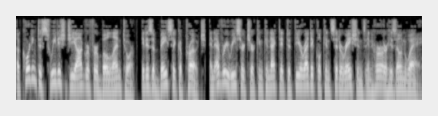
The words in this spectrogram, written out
According to Swedish geographer Bo Lenntorp, it is a basic approach, and every researcher can connect it to theoretical considerations in her or his own way.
